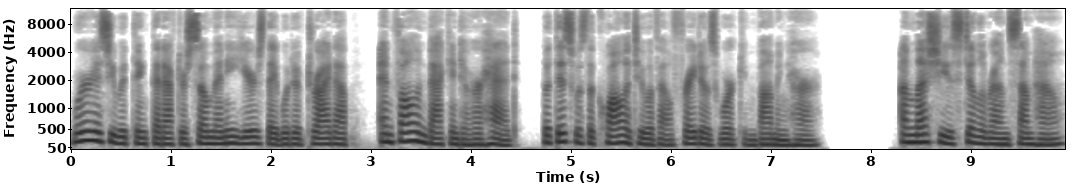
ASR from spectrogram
whereas you would think that after so many years they would have dried up and fallen back into her head, but this was the quality of Alfredo's work embalming her. Unless she is still around somehow.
